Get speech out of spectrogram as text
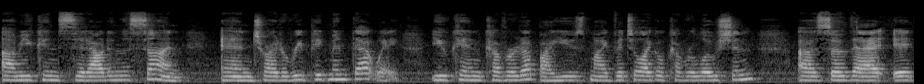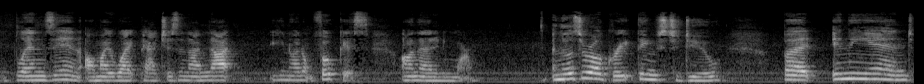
Um, you can sit out in the sun and try to repigment that way. You can cover it up. I use my vitiligo cover lotion uh, so that it blends in all my white patches and I'm not, you know, I don't focus on that anymore. And those are all great things to do, but in the end,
